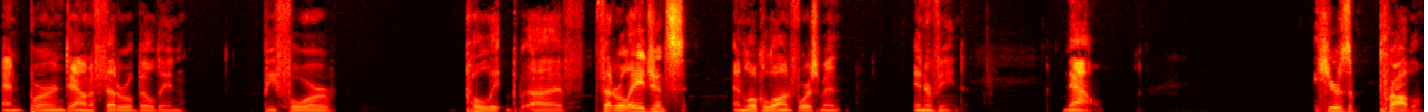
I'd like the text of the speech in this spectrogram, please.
and burn down a federal building before poli- uh, federal agents and local law enforcement intervened. Now, here's a problem.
